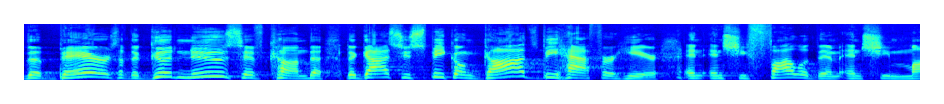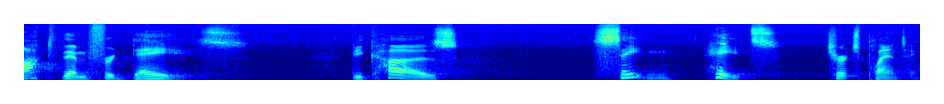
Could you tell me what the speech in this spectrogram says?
the bears of the good news have come. The, the guys who speak on God's behalf are here. And, and she followed them and she mocked them for days because Satan hates church planting.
